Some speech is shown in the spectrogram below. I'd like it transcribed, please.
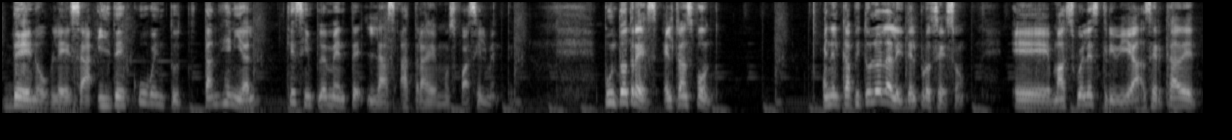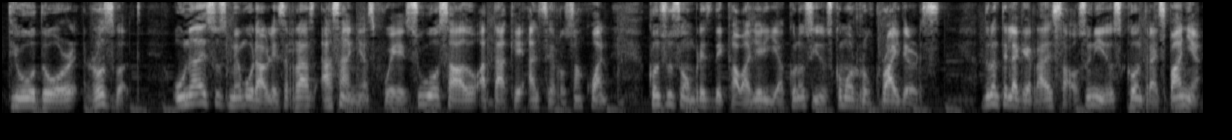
de nobleza y de juventud tan genial que simplemente las atraemos fácilmente. Punto 3. El trasfondo. En el capítulo de la ley del proceso, eh, Maxwell escribía acerca de Theodore Roosevelt, una de sus memorables hazañas fue su osado ataque al Cerro San Juan con sus hombres de caballería conocidos como Rough Riders durante la guerra de Estados Unidos contra España.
